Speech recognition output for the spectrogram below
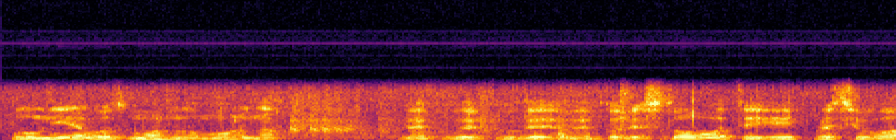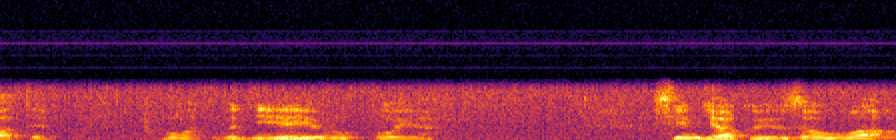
вполне возможно можна ви- ви- ви- використовувати і працювати от, однією рукою. Всім дякую за увагу.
